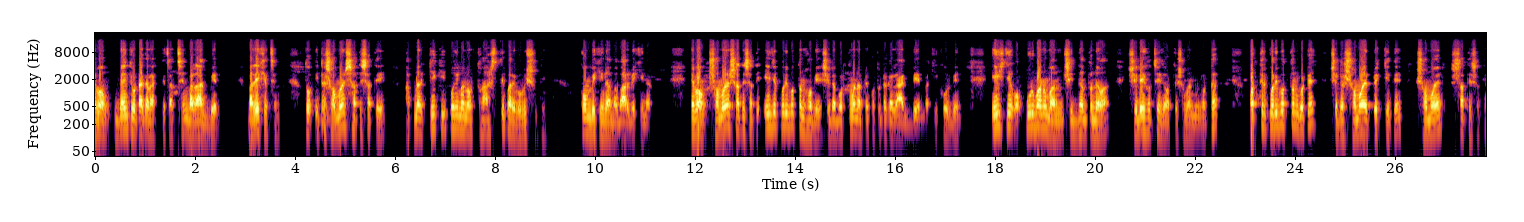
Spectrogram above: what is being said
এবং ব্যাংকেও টাকা রাখতে চাচ্ছেন বা রাখবেন বা রেখেছেন, তো এটা সময়ের সাথে সাথে আপনার কি কি পরিমাণ অর্থ আসতে পারে ভবিষ্যতে? কমবে কিনা বা বাড়বে কিনা? এবং সময়ের সাথে সাথে এই যে পরিবর্তন হবে, সেটা বর্তমানে আপনি কত টাকা রাখবেন বা কি করবেন? এই যে পূর্বানুমান সিদ্ধান্ত নেওয়া, সেটাই হচ্ছে যে অর্থের সময়ের মূল্য। অর্থাৎ অর্থের পরিবর্তন ঘটে, সেটা সময়ের প্রেক্ষিতে, সময়ের সাথে সাথে।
